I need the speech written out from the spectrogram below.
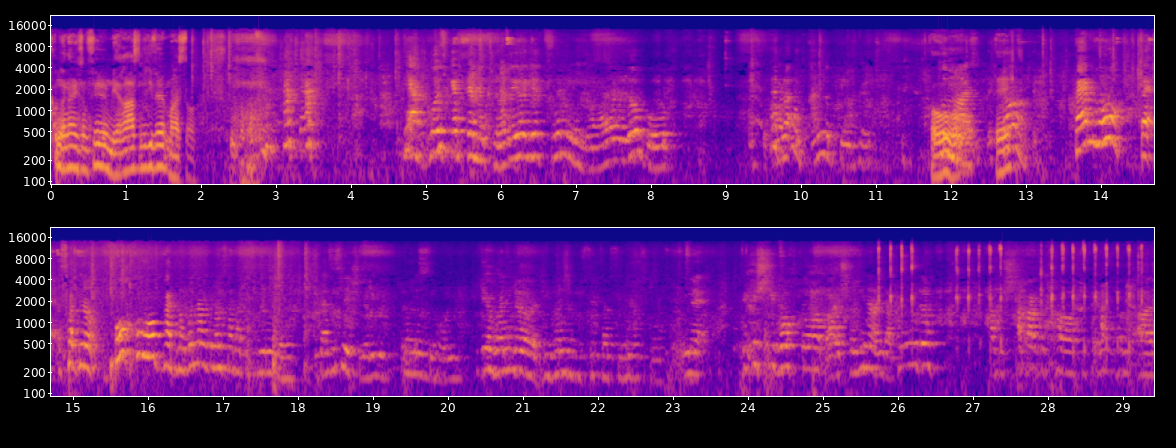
komm doch gar nicht zum Film. Die rasen wie die Weltmeister. Ja, groß gibt's denn eine Chlorio jetzt nicht. Ja, Logo. Oder angepinkelt. Oh, Thomas. echt? Ja. Beim Hoch, es hat eine hochgehoben, hat eine runtergelassen, aber das ging nicht. Das ist nicht schlimm. Das ist ein Hund. Die Hunde, die Hunde besitzt das nicht. Ne. Wie ich die Woche da war, ich vorhin an der Bude, habe ich Tabak gekauft, und immer kommt aus,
